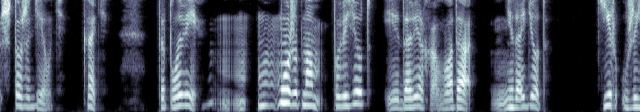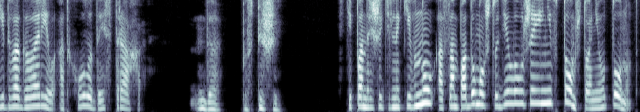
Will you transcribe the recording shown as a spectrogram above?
что же делать? Кать, ты плыви. Может, нам повезет, и до верха вода не дойдет». Кир уже едва говорил от холода и страха. «Да, поспеши». Степан решительно кивнул, а сам подумал, что дело уже и не в том, что они утонут.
